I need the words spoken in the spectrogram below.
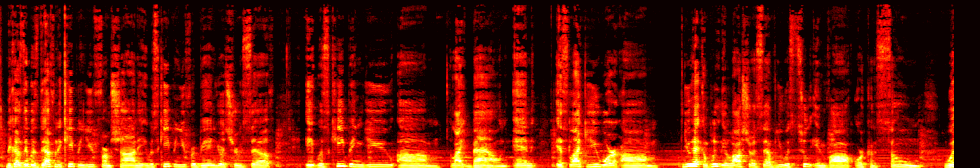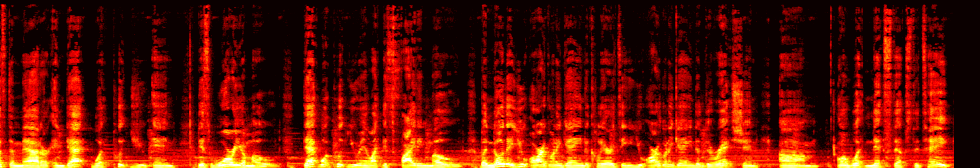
because it was definitely keeping you from shining. It was keeping you from being your true self it was keeping you um like bound. And it's like you were um you had completely lost yourself. You was too involved or consumed with the matter. And that what put you in this warrior mode. That what put you in like this fighting mode. But know that you are going to gain the clarity. You are going to gain the direction um on what next steps to take.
